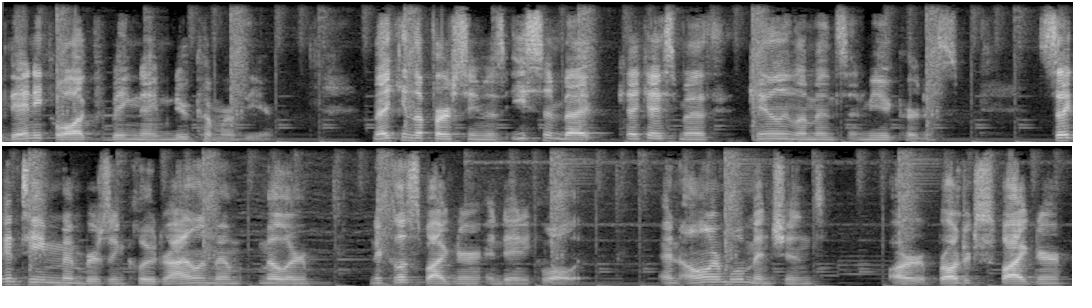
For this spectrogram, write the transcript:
Danny Kowalik for being named Newcomer of the Year. Making the first team is Easton Beck, KK Smith, Kaylin Lemons, and Mia Curtis. Second team members include Rylan Miller, Nicholas Beigner, and Danny Kowalik. And honorable mentions are Broderick Spigner,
